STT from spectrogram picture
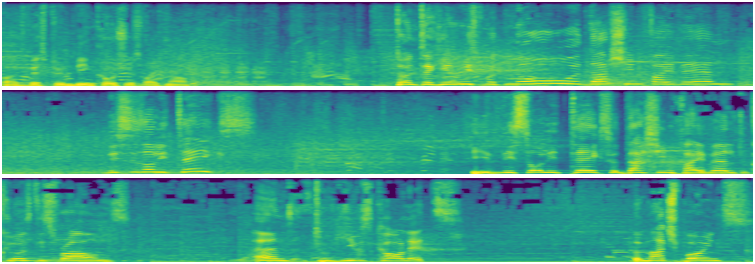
But Vesprim being cautious right now. Don't take any risk, but no! a Dash in 5L! This is all it takes! Is this all it takes? A dash in 5L to close this round? And to give Scarlet a match point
